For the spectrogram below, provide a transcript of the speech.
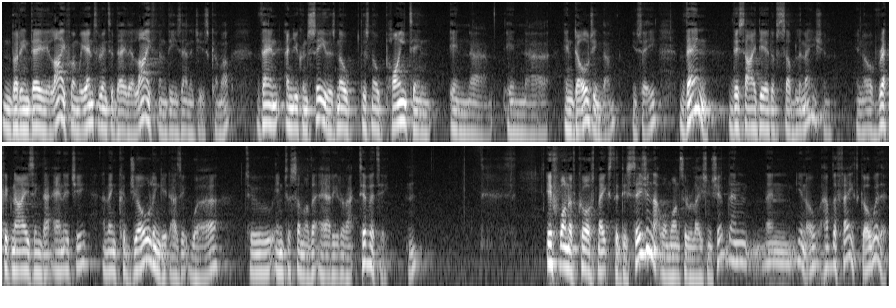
But in daily life, when we enter into daily life and these energies come up, then and you can see there's no there's no point in in uh, in uh, indulging them. You see, then this idea of sublimation, you know, of recognizing that energy and then cajoling it, as it were, to into some other area of activity. Hmm? If one, of course, makes the decision that one wants a relationship, then, then you know, have the faith, go with it,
